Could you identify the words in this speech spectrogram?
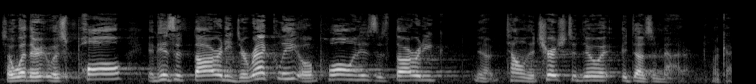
So whether it was Paul in his authority directly or Paul in his authority you know, telling the church to do it, it doesn't matter. Okay.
